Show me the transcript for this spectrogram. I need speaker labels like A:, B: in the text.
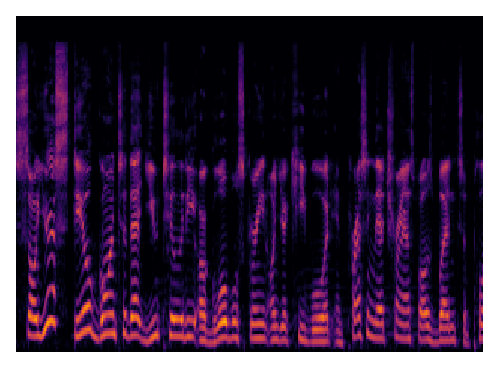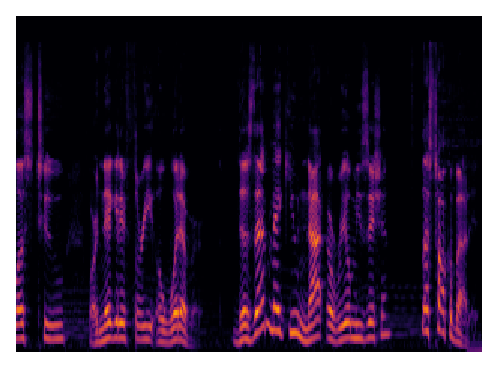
A: So you're still going to that utility or global screen on your keyboard and pressing that transpose button to plus two or negative three or whatever. Does that make you not a real musician? Let's talk about it.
